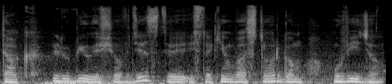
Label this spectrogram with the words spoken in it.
так любил еще в детстве и с таким восторгом увидел.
